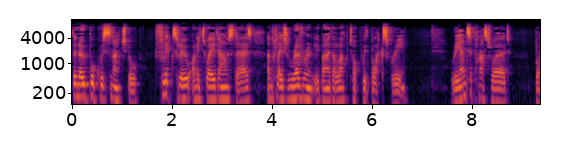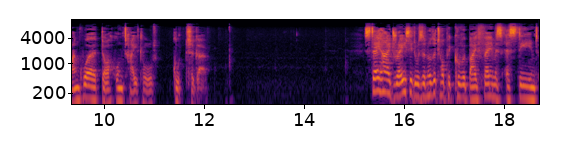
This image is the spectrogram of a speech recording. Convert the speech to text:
the notebook was snatched up, flicked through on its way downstairs, and placed reverently by the laptop with black screen. Re-enter password, blank Word doc untitled, good to go. Stay hydrated was another topic covered by famous, esteemed,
